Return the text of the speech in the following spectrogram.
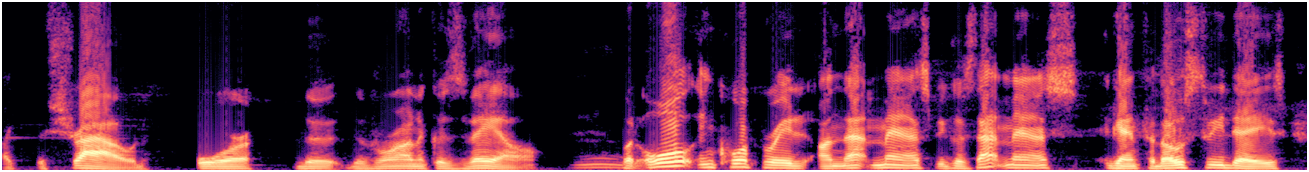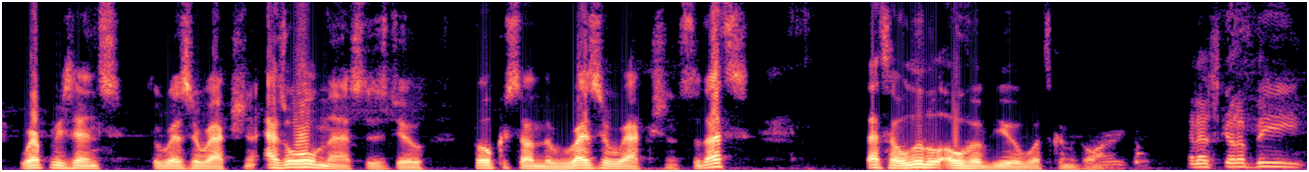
like the shroud or the, the Veronica's veil, Mm. but all incorporated on that Mass because that Mass, again, for those three days, represents the resurrection, as all Masses do, focus on the resurrection. So that's that's a little overview of what's going to go on. And it's going to be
